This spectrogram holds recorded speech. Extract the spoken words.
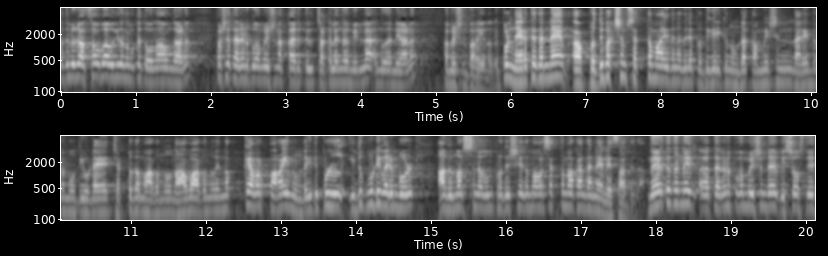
അതിലൊരു അസ്വാഭാവികത നമുക്ക് തോന്നാവുന്നതാണ്. പക്ഷേ തെരഞ്ഞെടുപ്പ് കമ്മീഷൻ അക്കാര്യത്തിൽ ചട്ടലംഘനമില്ല എന്ന് തന്നെയാണ്. കമ്മീഷൻ പറയുന്നത്. ഇപ്പോൾ നേരത്തെ തന്നെ പ്രതിപക്ഷം ശക്തമായതിനെതിരെ പ്രതികരിക്കുന്നുണ്ട്. കമ്മീഷൻ നരേന്ദ്രമോദിയുടെ ചട്ടുകമാകുന്നു നാവാകുന്നു എന്നൊക്കെ അവർ പറയുന്നുണ്ട്. ഇതിപ്പോൾ ഇതുകൂടി വരുമ്പോൾ ആ വിമർശനവും പ്രതിഷേധവും അവർ ശക്തമാക്കാൻ തന്നെയല്ലേ സാധ്യത? നേരത്തെ തന്നെ തെരഞ്ഞെടുപ്പ് കമ്മീഷന്റെ വിശ്വാസ്യതയെ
